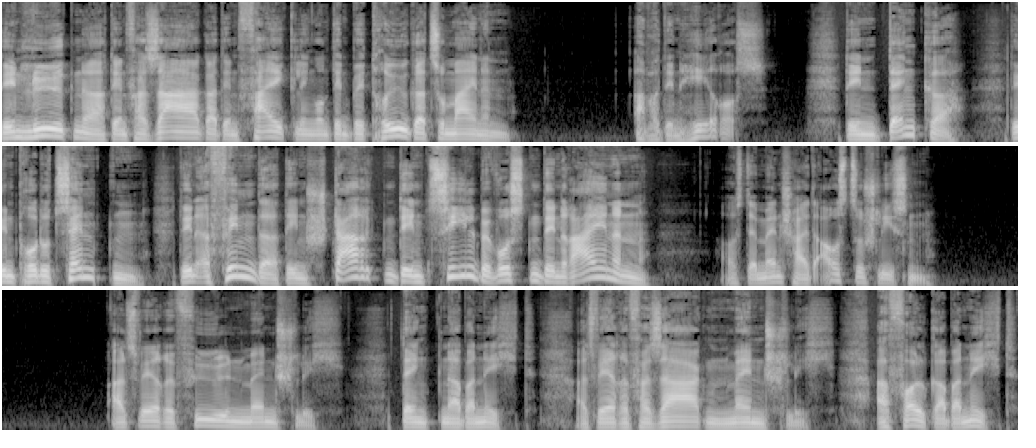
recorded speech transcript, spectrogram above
den Lügner, den Versager, den Feigling und den Betrüger zu meinen. Aber den Heros, den Denker, den Produzenten, den Erfinder, den Starken, den Zielbewussten, den Reinen aus der Menschheit auszuschließen. Als wäre Fühlen menschlich, Denken aber nicht, als wäre Versagen menschlich, Erfolg aber nicht,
